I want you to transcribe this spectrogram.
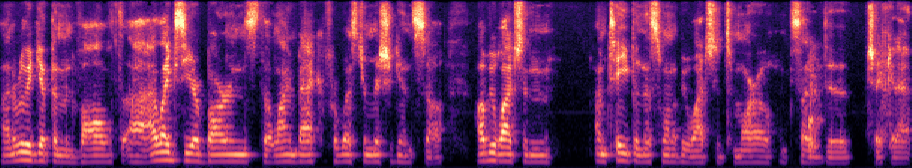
uh, to really get them involved. Uh, I like Zaire Barnes, the linebacker for Western Michigan, so I'll be watching. I'm taping this one. I'll be watching tomorrow. I'm excited to check it out.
